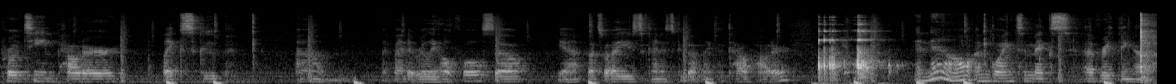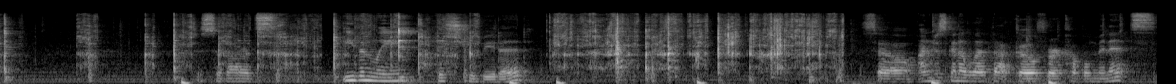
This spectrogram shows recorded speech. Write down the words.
protein powder like scoop. Um, I find it really helpful. So yeah, that's what I use to kind of scoop out my cacao powder. And now I'm going to mix everything up just so that it's evenly distributed. So I'm just gonna let that go for a couple minutes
